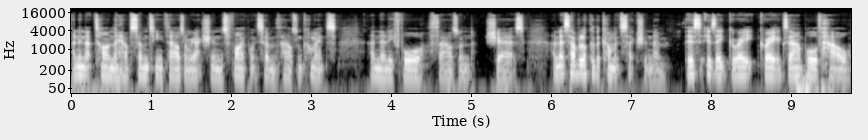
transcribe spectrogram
and in that time they have 17,000 reactions, 5.7 thousand comments, and nearly 4,000 shares. And let's have a look at the comments section then. This is a great, great example of how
